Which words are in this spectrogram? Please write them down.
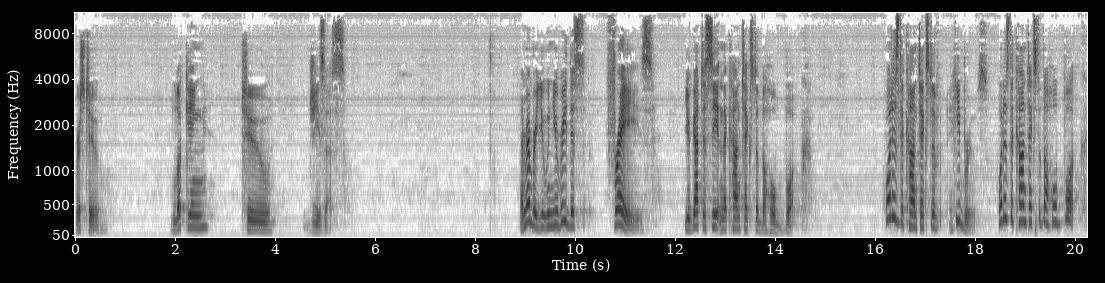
Verse 2 looking to Jesus. Now remember, you, when you read this phrase, you've got to see it in the context of the whole book. What is the context of Hebrews? What is the context of the whole book?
